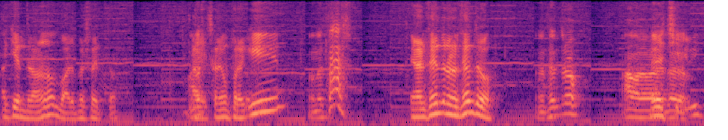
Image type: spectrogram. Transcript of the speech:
Aquí he entrado, ¿no? Vale, perfecto. Ahí, ¿Dónde? salimos por aquí. ¿Dónde estás? En el centro, en el centro. ¿En el centro? Ah, vale, vale. Eh. Chiribiki,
